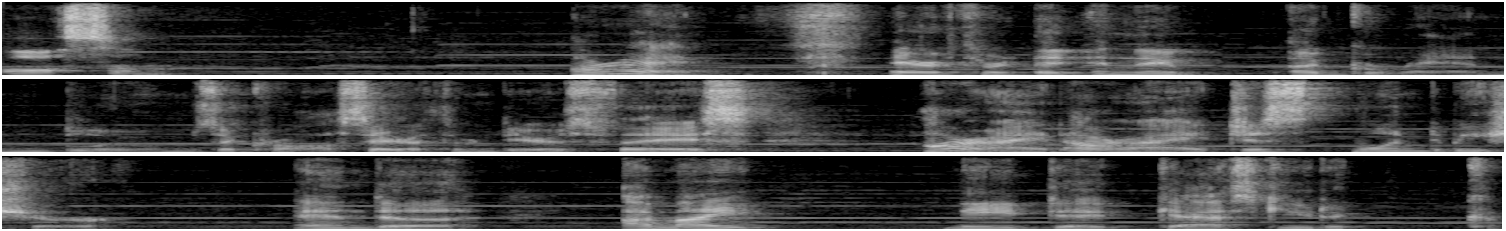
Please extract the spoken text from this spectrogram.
awesome. All right, Erithr- and the, a grin blooms across Erthrindir's face. All right, all right, just wanted to be sure. And uh, I might need to ask you to c-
